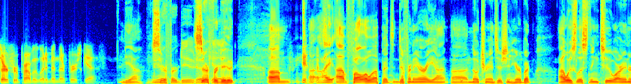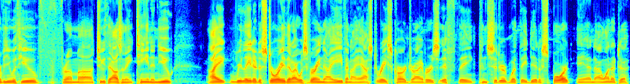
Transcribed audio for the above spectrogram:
Surfer probably would have been their first guess. Yeah, yeah. Surfer dude. Surfer okay. dude. Um, I, I follow up. It's a different area. Uh, no transition here, but I was listening to our interview with you from uh, 2018, and you, I related a story that I was very naive, and I asked race car drivers if they considered what they did a sport, and I wanted to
